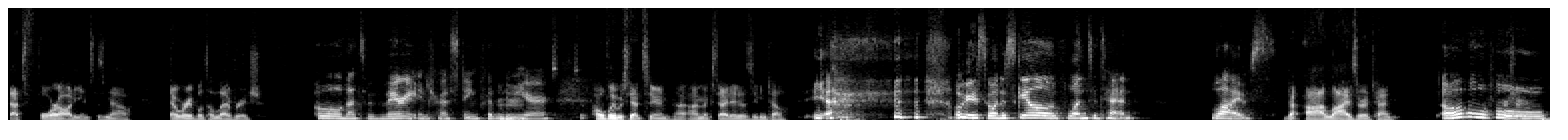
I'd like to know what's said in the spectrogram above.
that's four audiences now that we're able to leverage. Oh that's very interesting for the mm-hmm. new year. So hopefully we see that soon. I, am excited as you can tell. Yeah. Okay so on a scale of one to ten lives. Uh, lives are a 10 oh sure.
